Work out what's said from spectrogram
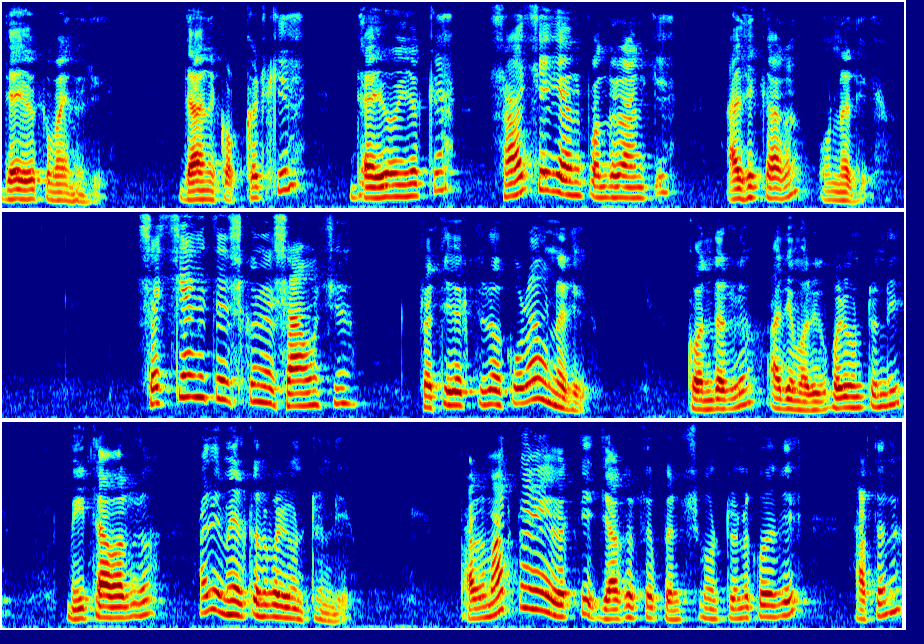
దైవికమైనది. దానికొక్కటికే దైవం యొక్క సాహచర్యాన్ని పొందడానికి అధికారం ఉన్నది. సత్యాన్ని తెలుసుకునే సామర్థ్యం ప్రతి వ్యక్తిలో కూడా ఉన్నది. కొందరిలో అది మరుగుపడి ఉంటుంది. మిగతా వాళ్ళలో అది మేల్కొనబడి ఉంటుంది. పరమాత్మ అనే వ్యక్తి జాగ్రత్త పెంచుకుంటున్న కొద్దీ అతను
